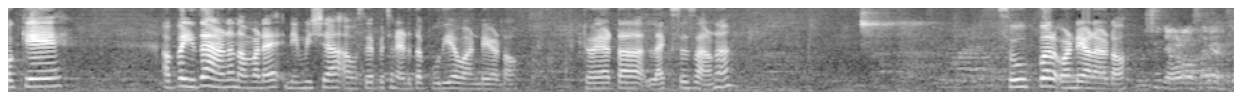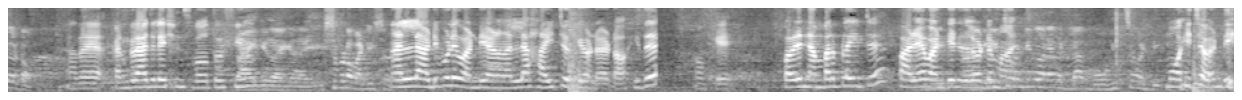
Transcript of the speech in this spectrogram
ഓക്കേ അപ്പോൾ ഇതാണ് നമ്മുടെ നിമിഷ ഔസേപ്പച്ചൻ എടുത്ത പുതിയ വണ്ടി കേട്ടോ. ടൊയാട്ട ലക്സസ് ആണ്. സൂപ്പർ വണ്ടിയാണ് കേട്ടോ. അതെ കൺഗ്രാചുലേഷൻസ് ബോത്ത് ഓഫ് യു നല്ല അടിപൊളി വണ്ടിയാണ് നല്ല ഹൈറ്റ് ഒക്കെ ഉണ്ട് കേട്ടോ. ഇത് ഓക്കെ അപ്പൊ അവർ നമ്പർ പ്ലേറ്റ് പഴയ വണ്ടി ഇതിലോട്ട് മോഹിച്ച വണ്ടി.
